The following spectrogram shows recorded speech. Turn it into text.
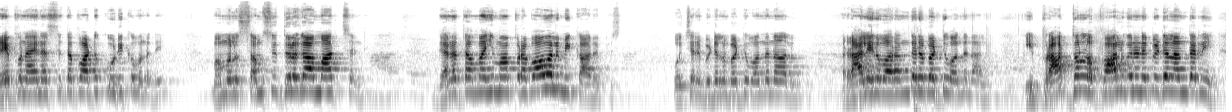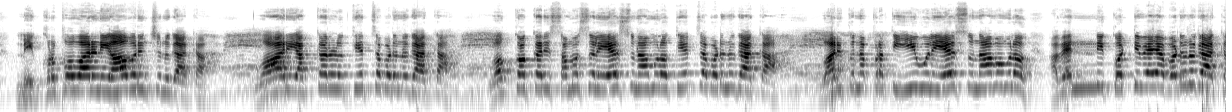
రేపు నాయన సిద్ధపాటు కూడిక ఉన్నది. మమ్మల్ని సంసిద్ధులుగా మార్చండి. ఘనత మహిమ ప్రభావాలు మీకు ఆరోపిస్తాయి వచ్చిన బిడ్డలను బట్టి వందనాలు. రాలేని వారందరిని బట్టి వందనాలు. ఈ ప్రార్థనలో పాల్గొనిన బిడ్డలందరినీ మీ కృప వారిని ఆవరించునుగాక వారి అక్కరులు తీర్చబడునుగాక ఒక్కొక్కరి సమస్యలు ఏసునామలో తీర్చబడునుగాక వారికి ఉన్న ప్రతి ఈవులు ఏసునామములో అవన్నీ కొట్టివేయబడునుగాక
